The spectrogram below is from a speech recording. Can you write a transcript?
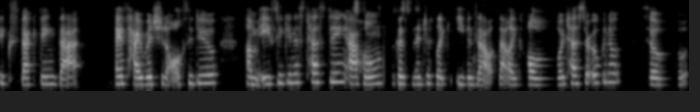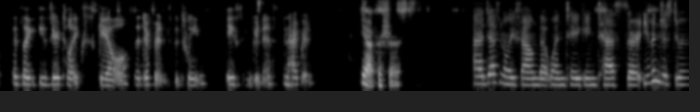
expecting that as hybrid should also do um, asynchronous testing at home because then it just like evens out that like all our tests are open out. So it's like easier to like scale the difference between asynchronous and hybrid. Yeah, for sure. I definitely found that when taking tests or even just doing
